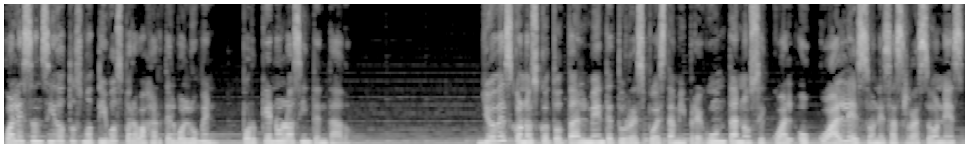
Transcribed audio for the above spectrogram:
¿cuáles han sido tus motivos para bajarte el volumen? ¿Por qué no lo has intentado? Yo desconozco totalmente tu respuesta a mi pregunta, no sé cuál o cuáles son esas razones,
